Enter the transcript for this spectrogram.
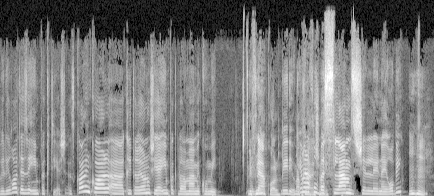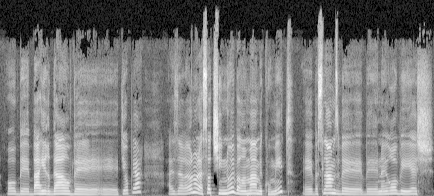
ולראות איזה אימפקט יש. אז קודם כל, הקריטריון הוא שיהיה אימפקט ברמה המקומית. לפני אם- הכל. בדיוק. אם אנחנו. ב slums של ניירובי, או בבאהיר דאר באתיופיה, אז הרעיון הוא לעשות שינוי ברמה המקומית. אה, ב slums בניירובי יש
